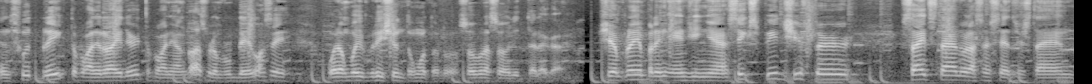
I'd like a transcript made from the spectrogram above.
Then foot brake, ito pa kanyang rider, ito pa kanyang angkas. Walang problema kasi walang vibration itong motor. Oh. Sobrang solid talaga. Siyempre, yung pa engine niya. 6-speed shifter, side stand, wala sa center stand.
